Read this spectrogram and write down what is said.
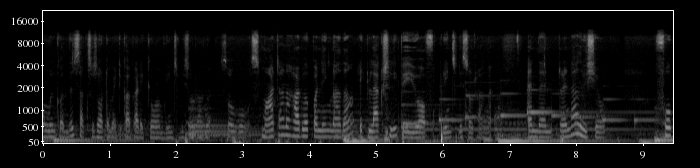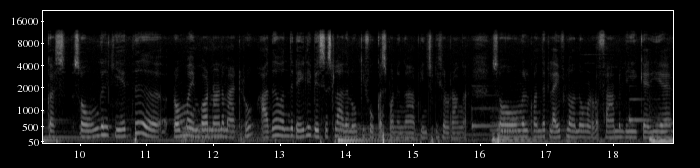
உங்களுக்கு வந்து சக்ஸஸ் ஆட்டோமேட்டிக்காக கிடைக்கும் அப்படின்னு சொல்லி சொல்கிறாங்க ஸோ ஸ்மார்ட்டான ஹார்ட் ஒர்க் பண்ணிங்கன்னா தான் it will actually pay you off அப்படின்னு சொல்லி சொல்கிறாங்க அண்ட் தென் ரெண்டாவது விஷயம் ஃபோக்கஸ் ஸோ உங்களுக்கு எது ரொம்ப இம்பார்ட்டண்டான மேட்டரோ அதை வந்து டெய்லி பேசிஸில் அதை நோக்கி ஃபோக்கஸ் பண்ணுங்கள் அப்படின்னு சொல்லி சொல்கிறாங்க ஸோ உங்களுக்கு வந்துட்டு லைஃப்பில் வந்து உங்களோட ஃபேமிலி கெரியர்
